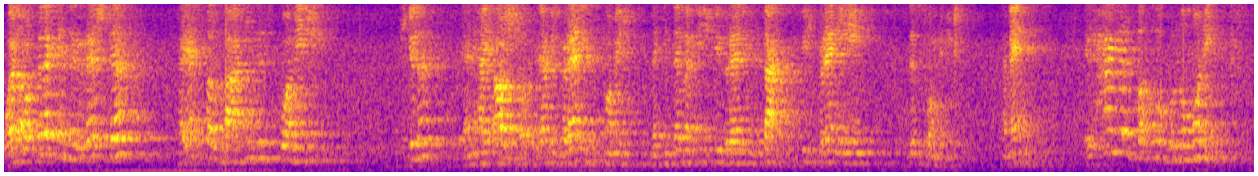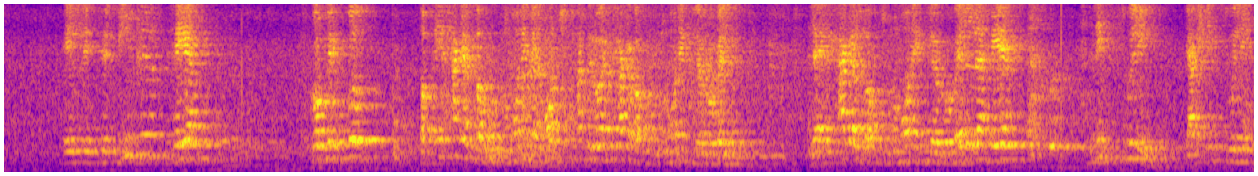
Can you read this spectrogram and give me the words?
وأنا قلت لك إن ال rash ده هيحصل بعدين desquamation مش كده؟ يعني هيقشر يعمل branny desquamation لكن ده مفيش فيه branny بتاعك مفيش branny إيه؟ desquamation تمام؟ الحاجة ال pathognomonic اللي في ال measles هي Koplik spot طب إيه الحاجة ال pathognomonic ما قلتش لحد دلوقتي حاجة pathognomonic لل rubella. لا الحاجة ال pathognomonic لل rubella هي neck swelling يعني إيه neck swelling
